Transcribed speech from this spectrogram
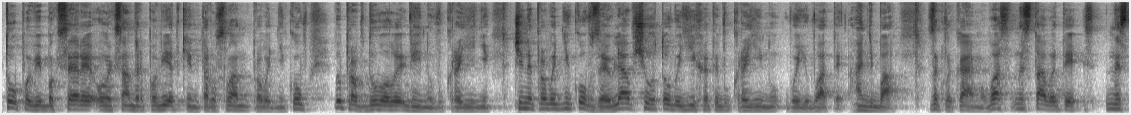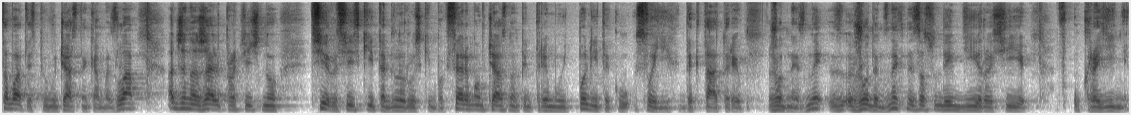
топові боксери Олександр Повєткін та Руслан Проводніков виправдовували війну в Україні? Чи не Проводніков заявляв, що готовий їхати в Україну воювати? Ганьба! Закликаємо вас не ставити не ставати співучасниками зла, адже на жаль, практично всі російські та білоруські боксери мовчазно підтримують політику своїх диктаторів. Жодний з них жоден з них не засудив дії Росії в Україні.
